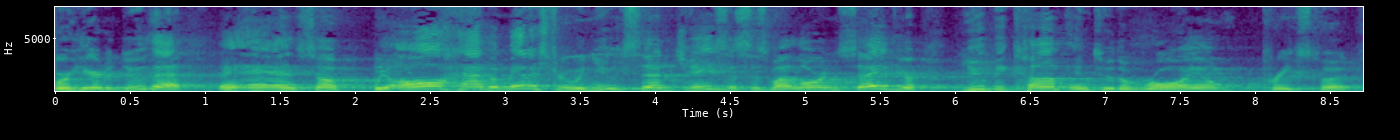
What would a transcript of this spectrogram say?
We're here to do that. And, so we all have a ministry. When you said Jesus is my Lord and Savior, you become into the royal priesthood.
